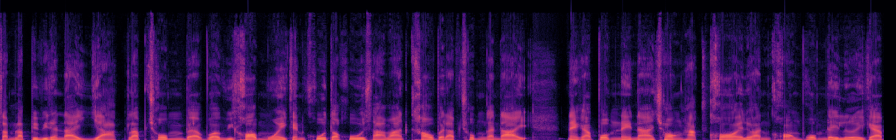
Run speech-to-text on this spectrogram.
สำหรับพี่พี่ท่านใดอยากรับชมแบบว่าวิเคราะห์มวยกันคู่ต่อคู่สามารถเข้าไปรับชมกันได้นะครับผมในหน้าช่องหักคอยวันของผมได้เลยครับ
